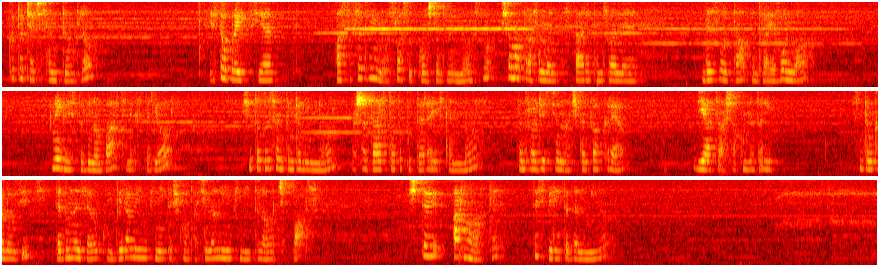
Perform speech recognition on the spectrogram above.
că tot ceea ce se întâmplă este o proiecție a sufletului nostru, a subconștientului nostru și am atras în manifestare pentru a ne dezvolta, pentru a evolua. Nu există vinovați în exterior și totul se întâmplă din noi, așadar toată puterea este în noi pentru a gestiona și pentru a crea viața așa cum ne dorim. Suntem călăuziți de Dumnezeu cu iubirea Lui infinită și compasiunea Lui infinită la orice pas și de armate de spirite de lumină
